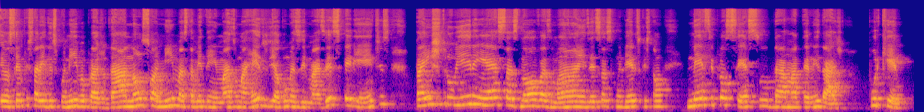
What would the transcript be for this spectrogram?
eu sempre estarei disponível para ajudar, não só a mim, mas também tem mais uma rede de algumas irmãs experientes para instruírem essas novas mães, essas mulheres que estão nesse processo da maternidade. Por quê?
